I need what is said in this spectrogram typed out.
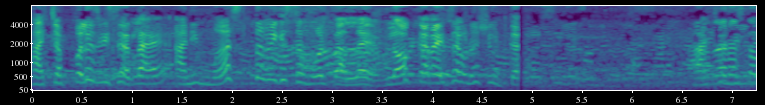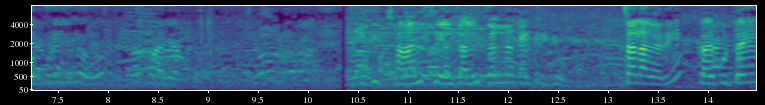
हा चप्पलच विसरलाय आणि मस्त पैकी समोर चाललाय. ब्लॉग करायचा म्हणून शूट कर पुढे गेलो. किती छान सेल चालू चल ना काहीतरी घेऊ. चला घरी. काय कुठेही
